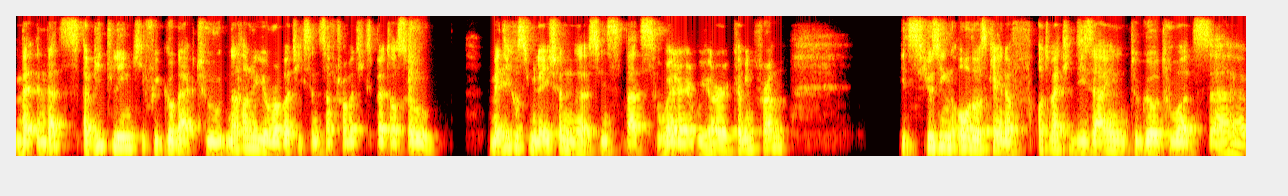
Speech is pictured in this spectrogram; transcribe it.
and that's a bit linked if we go back to not only robotics and soft robotics, but also medical simulation, uh, since that's where we are coming from. It's using all those kind of automatic design to go towards uh,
